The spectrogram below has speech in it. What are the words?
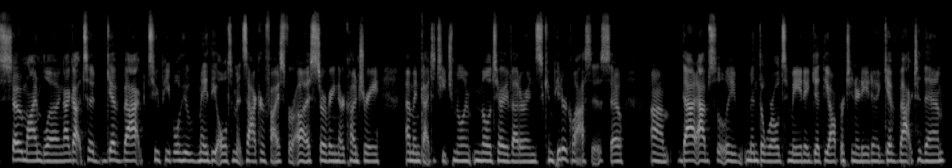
so mind blowing. I got to give back to people who made the ultimate sacrifice for us serving their country um, and got to teach mil- military veterans computer classes. So um, that absolutely meant the world to me to get the opportunity to give back to them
